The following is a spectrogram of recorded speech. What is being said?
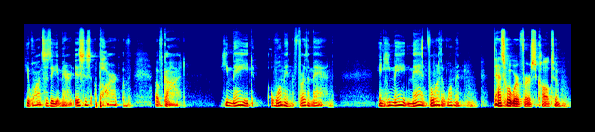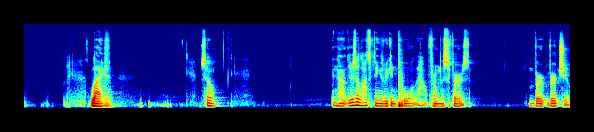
He wants us to get married. This is a part of, of God. He made a woman for the man, and He made man for the woman. That's what we're first called to life. So now there's a lots of things we can pull out from this first vir- virtue.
